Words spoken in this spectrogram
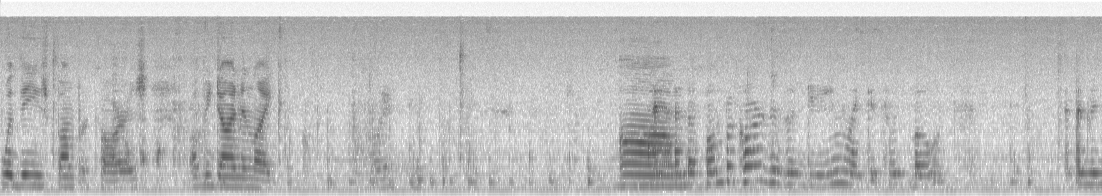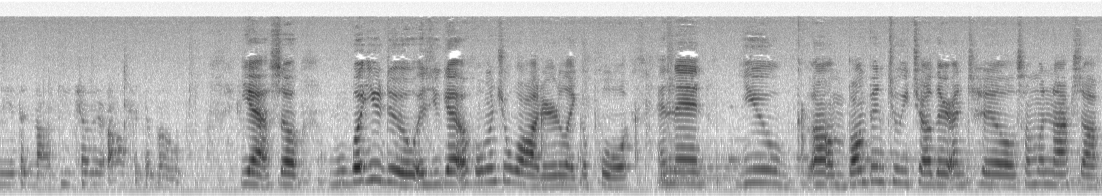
with these bumper cars. I'll be done in like and um the bumper cars is a game like it's with boats, and then you have to knock each other off of the boat. Yeah, so what you do is you get a whole bunch of water like a pool and then you um, bump into each other until someone knocks off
